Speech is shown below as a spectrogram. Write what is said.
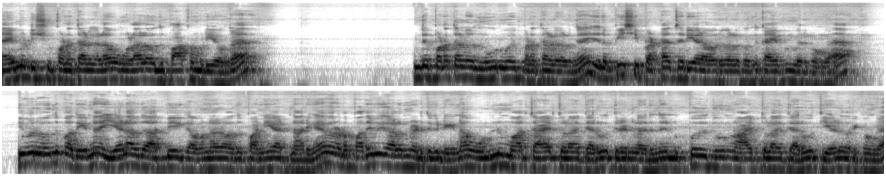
டைமண்ட் இஷ்யூ பணத்தாள்களை உங்களால் வந்து பார்க்க முடியுங்க. இந்த பணத்தாள்கள் நூறுரூவாய் பணத்தாள்களுங்க இதில் பிசி பட்டாச்சாரியார் அவர்களுக்கு வந்து கைப்பம் இருக்குங்க. இவர் வந்து பார்த்திங்கன்னா ஏழாவது ஆர்பிஐ கவர்னராக வந்து பணியாற்றினாருங்க. இவரோட பதவி காலம்னு எடுத்துக்கிட்டிங்கன்னா ஒன்று மார்ச் ஆயிரத்தி தொள்ளாயிரத்தி அறுபத்தி ரெண்டுலேருந்து முப்பது ஜூன் ஆயிரத்தி தொள்ளாயிரத்தி அறுபத்தி ஏழு வரைக்குங்க.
